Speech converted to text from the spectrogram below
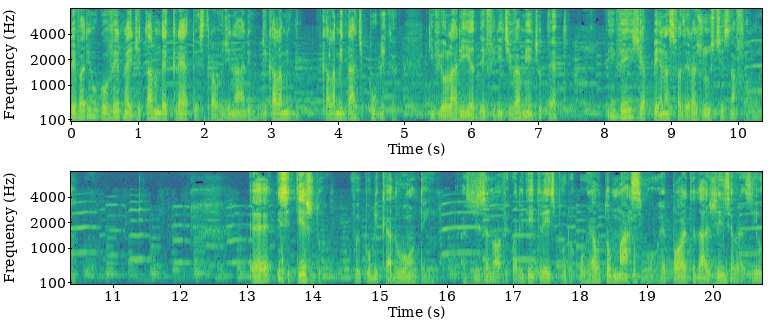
levaria o governo a editar um decreto extraordinário de calamidade pública, que violaria definitivamente o teto em vez de apenas fazer ajustes na fórmula. É, esse texto foi publicado ontem, às 19h43, por Elton Máximo, repórter da Agência Brasil,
